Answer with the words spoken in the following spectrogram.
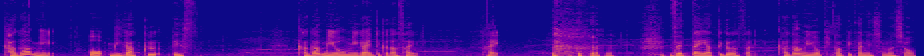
鏡を磨くです。鏡を磨いてください。はい。絶対やってください。鏡をピカピカにしましょ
